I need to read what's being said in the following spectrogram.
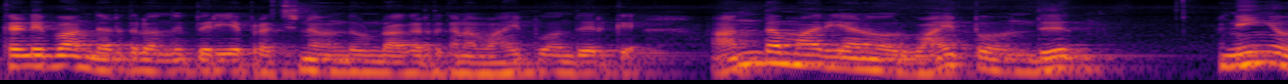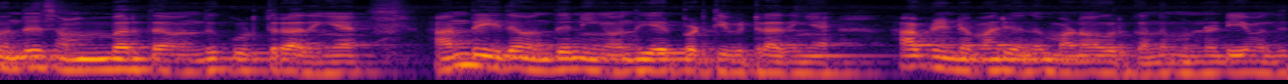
கண்டிப்பாக அந்த இடத்துல வந்து பெரிய பிரச்சனை வந்து உண்டாகிறதுக்கான வாய்ப்பு வந்து இருக்குது அந்த மாதிரியான ஒரு வாய்ப்பை வந்து நீங்கள் வந்து சம்பரத்தை வந்து கொடுத்துடாதீங்க அந்த இதை வந்து நீங்கள் வந்து ஏற்படுத்தி விட்டுறாதீங்க. அப்படின்ற மாதிரி வந்து மனோகருக்கு வந்து முன்னாடியே வந்து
